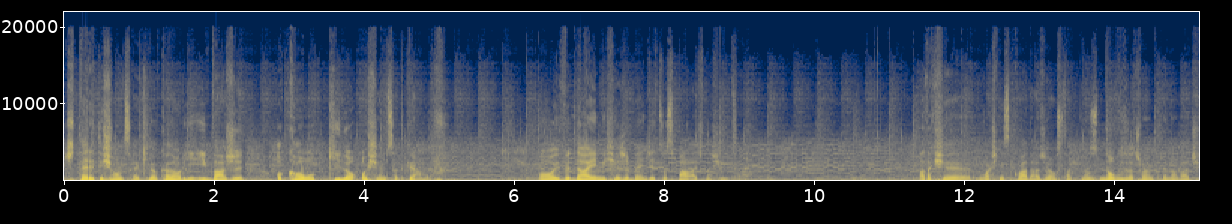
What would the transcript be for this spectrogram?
4000 kilokalorii i waży około kilo 800 gramów. Oj, wydaje mi się, że będzie co spalać na siłce. A tak się właśnie składa, że ostatnio znowu zacząłem trenować.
